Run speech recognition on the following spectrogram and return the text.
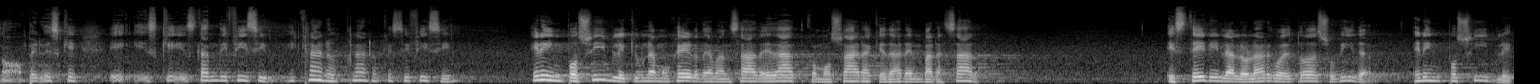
No, pero es que, eh, es que es tan difícil. Y claro, claro que es difícil. Era imposible que una mujer de avanzada edad como Sara quedara embarazada, estéril a lo largo de toda su vida. Era imposible.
